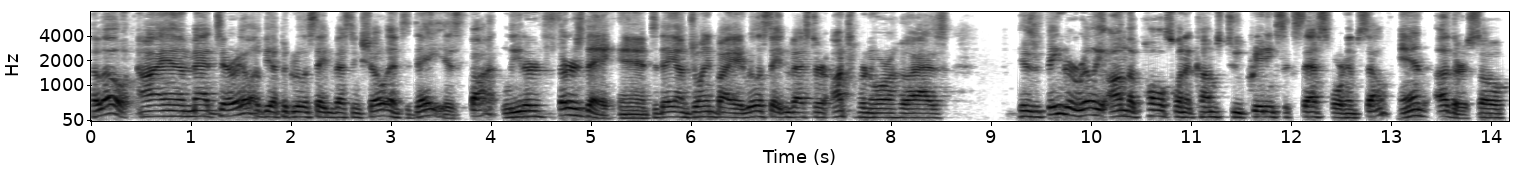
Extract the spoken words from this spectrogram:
Hello, I am Matt Theriault of the Epic Real Estate Investing Show, and today is Thought Leader Thursday. And today I'm joined by a real estate investor, entrepreneur who has his finger really on the pulse when it comes to creating success for himself and others. So,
